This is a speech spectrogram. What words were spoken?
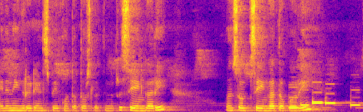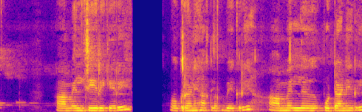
ಏನೇನು ಇಂಗ್ರೀಡಿಯೆಂಟ್ಸ್ ಬೇಕು ಅಂತ ತೋರಿಸ್ಲತ್ತೀನಿ ನೋಡ್ರಿ. ಶೇಂಗಾ ರೀ, ಒಂದು ಸ್ವಲ್ಪ ಶೇಂಗಾ ತಗೋರಿ. ಆಮೇಲೆ ಜೀರಿಗೆ ರೀ, ಒಗ್ಗರಣೆ ಹಾಕ್ಲಕ್ಕೆ ಬೇಕು ಆಮೇಲೆ ಪುಟಾಣಿ ರೀ.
